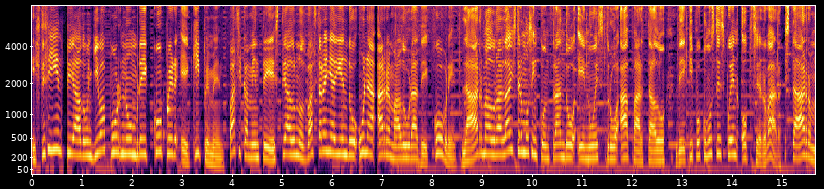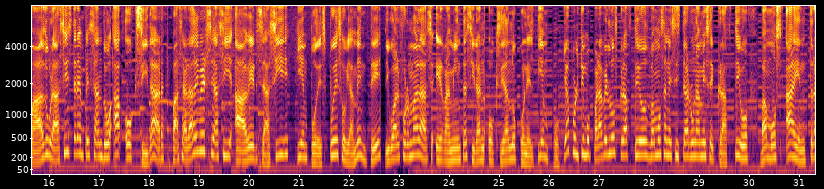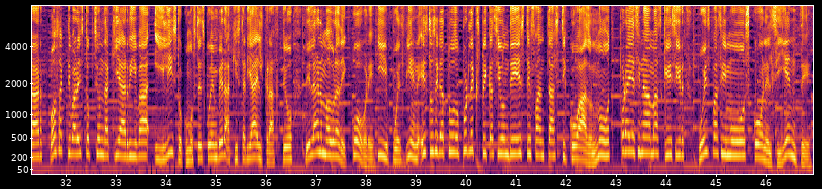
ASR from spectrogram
Este siguiente addon lleva por nombre Copper Equipment. Básicamente este addon nos va a estar añadiendo una armadura de cobre. La armadura la estaremos encontrando en nuestro apartado de equipo como ustedes pueden observar. Esta armadura se estará empezando a oxidar. Pasará de verse así a verse así tiempo después obviamente. De igual forma las herramientas irán oxidando con el tiempo. Ya por último para ver los crafteos vamos a necesitar una mesa de crafteo vamos a entrar, vamos a activar esta opción de aquí arriba y listo, como ustedes pueden ver aquí estaría el crafteo de la armadura de cobre. Y pues bien, esto sería todo por la explicación de este fantástico addon mod. Por ahí así nada más que decir, pues pasemos con el siguiente.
